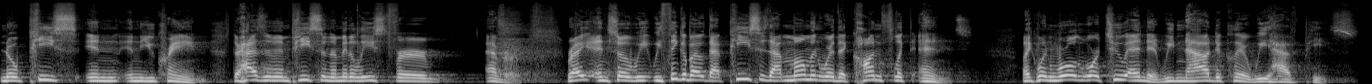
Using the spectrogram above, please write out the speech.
no peace in, in the Ukraine. There hasn't been peace in the Middle East for ever, right? And so we, we think about that peace is that moment where the conflict ends. Like when World War II ended, we now declare we have peace.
